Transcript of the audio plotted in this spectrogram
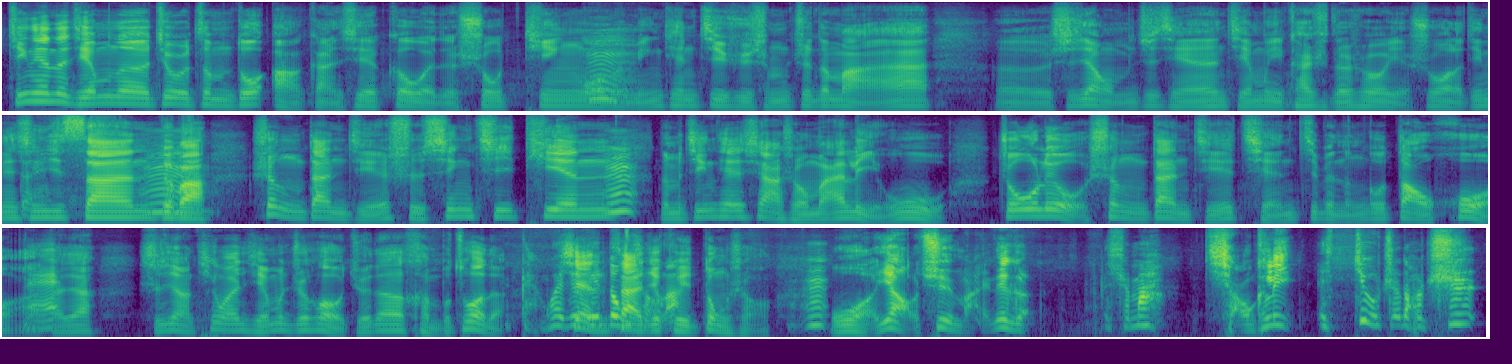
今天的节目呢就是这么多啊，感谢各位的收听，我们嗯明天继续什么值得买。呃，实际上我们之前节目一开始的时候也说了，今天星期三嗯对吧？圣诞节是星期天，嗯那么今天下手买礼物，周六圣诞节前基本能够到货啊。哎大家实际上听完节目之后觉得很不错的，赶快现在就可以动手。嗯我要去买那个什么巧克力。就知道吃。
